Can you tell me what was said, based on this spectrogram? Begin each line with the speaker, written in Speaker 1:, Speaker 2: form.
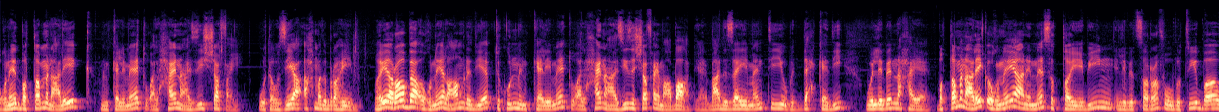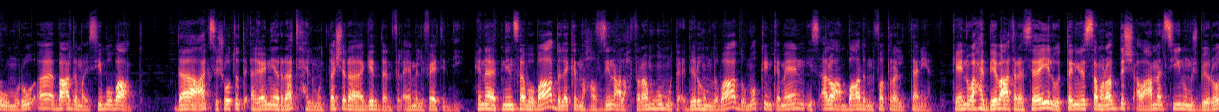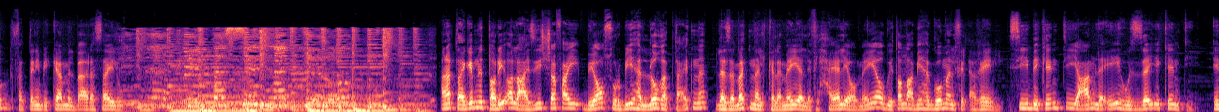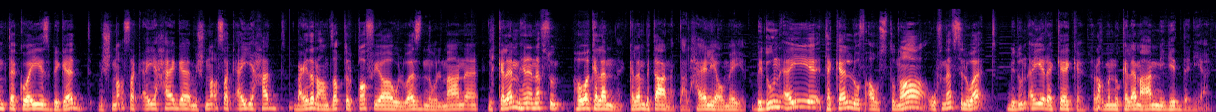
Speaker 1: أغنية بطمن عليك من كلمات وألحان عزيز شفعي وتوزيع أحمد إبراهيم. وهي رابع أغنية لعمرو دياب تكون من كلمات وألحان عزيز الشفعي مع بعض يعني بعد زي ما أنتي وبالضحكة دي واللي بينا حياة. بطمن عليك أغنية عن الناس الطيبين اللي بيتصرفوا بطيبة ومروءة بعد ما يسيبوا بعض. ده عكس شوطة أغاني الردح المنتشرة جدا في الأيام اللي فاتت دي. هنا اتنين سابوا بعض لكن محافظين على احترامهم وتقديرهم لبعض وممكن كمان يسألوا عن بعض من فترة للتانية. كان واحد بيبعت رسايل والتاني لسه مردش أو عمل سين ومش بيرد فالتاني بيكمل بقى رسايله. أنا بتعجبني الطريقة اللي عزيز شفعي بيعصر بيها اللغة بتاعتنا لازماتنا الكلامية اللي في الحياة اليومية وبيطلع بيها جمل في الأغاني. سيبك انتي عاملة إيه وازيك انتي. انت كويس بجد مش ناقصك اي حاجة مش ناقصك اي حد بعيدا عن ضبط القافية والوزن والمعنى. الكلام هنا نفسه هو كلامنا الكلام بتاعنا بتاع الحياة اليومية. بدون أي تكلف أو اصطناع وفي نفس الوقت بدون أي ركاكة رغم إنه كلام عامي جدا يعني.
